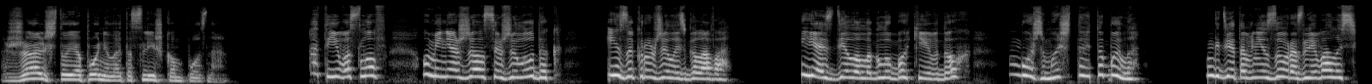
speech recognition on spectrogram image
Жаль, что я понял это слишком поздно. От его слов у меня сжался желудок и закружилась голова. Я сделала глубокий вдох. Боже мой, что это было? Где-то внизу разливалось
